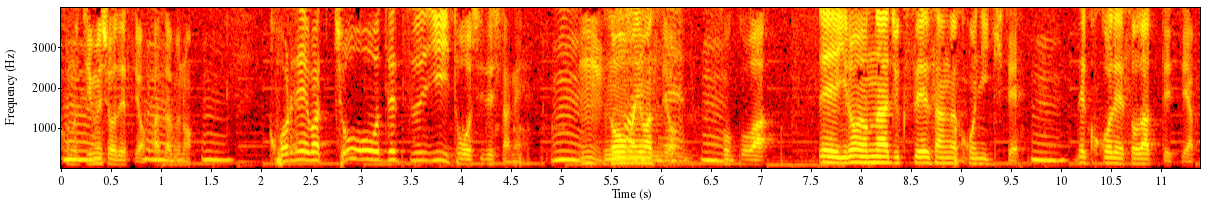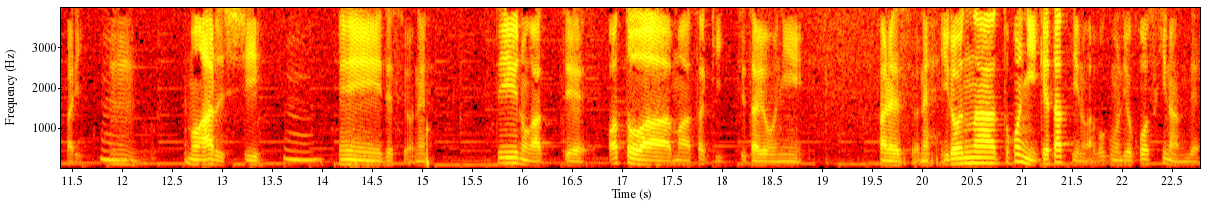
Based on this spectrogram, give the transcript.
この事務所ですようん。麻布の。うん。これは超絶いい投資でしたね。うん。うんと思いますよ。ね。うん。ここは。でいろんな熟成さんがここに来てうん。でここで育ってってやっぱり。ううんん。もあるし、うん。えーですよね。っていうのがあってあとは、まあ、さっき言ってたようにあれですよね。いろんなとこに行けたっていうのが僕も旅行好きなんで。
